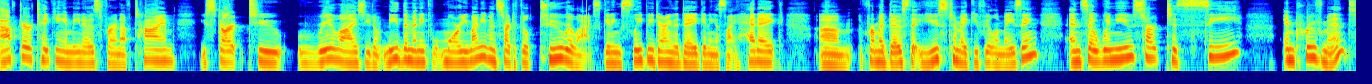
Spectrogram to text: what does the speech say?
after taking aminos for enough time, you start to realize you don't need them anymore. You might even start to feel too relaxed, getting sleepy during the day, getting a slight headache um, from a dose that used to make you feel amazing. And so when you start to see improvement,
